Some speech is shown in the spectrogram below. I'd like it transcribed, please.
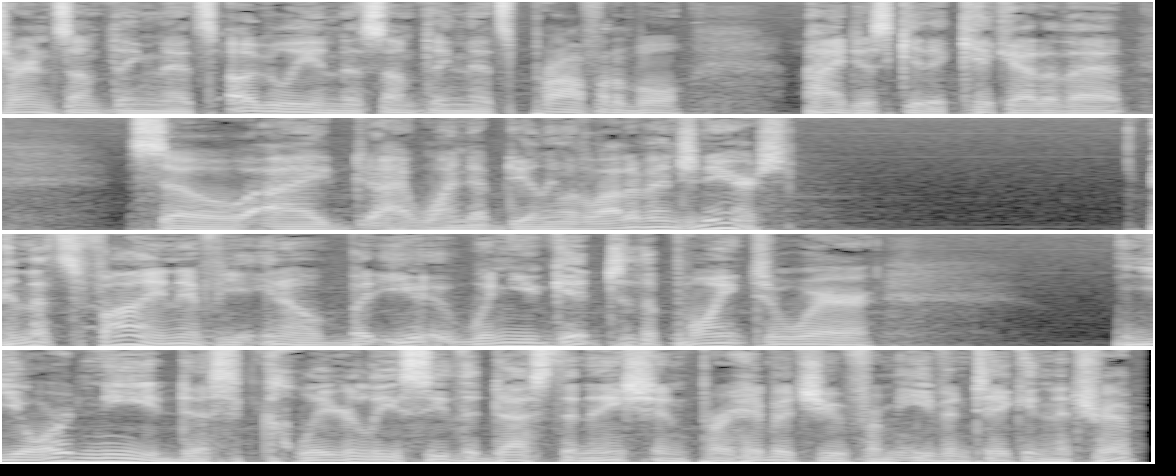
turn something that's ugly into something that's profitable I just get a kick out of that. So I I wind up dealing with a lot of engineers, and that's fine if you you know. But you when you get to the point to where your need to clearly see the destination prohibits you from even taking the trip,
